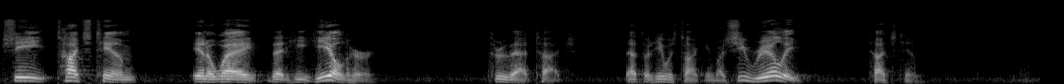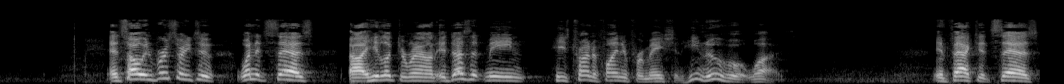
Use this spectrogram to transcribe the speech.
She touched him in a way that he healed her through that touch. That's what he was talking about. She really touched him. And so in verse 32, when it says uh, he looked around, it doesn't mean he's trying to find information. He knew who it was. In fact, it says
